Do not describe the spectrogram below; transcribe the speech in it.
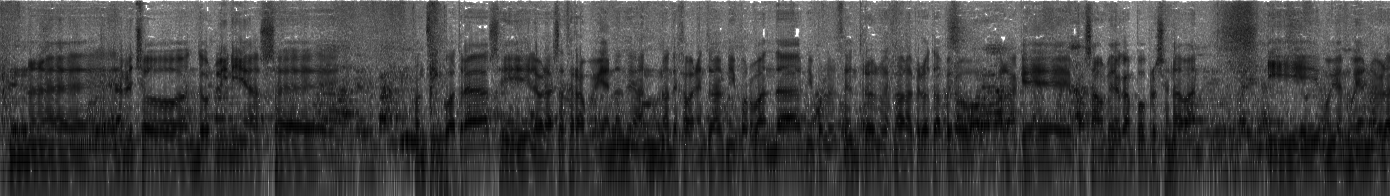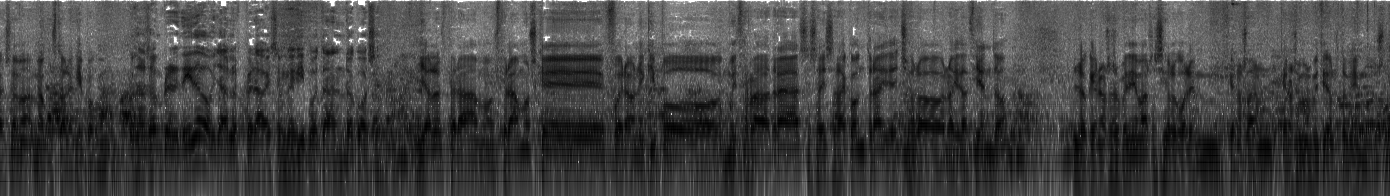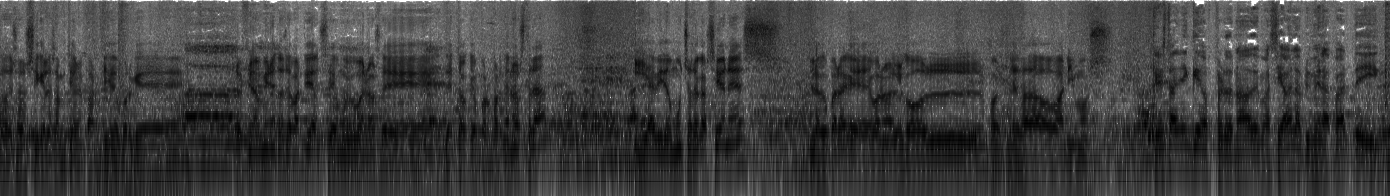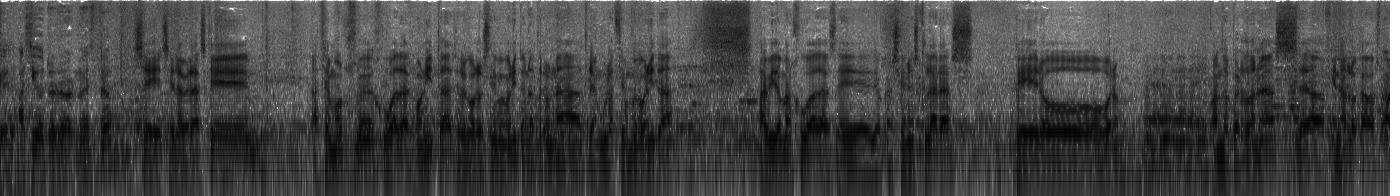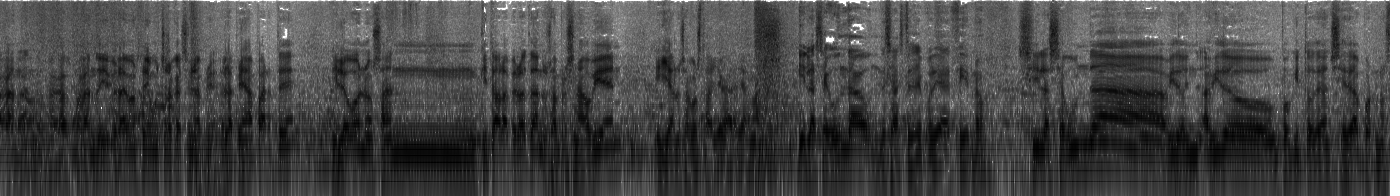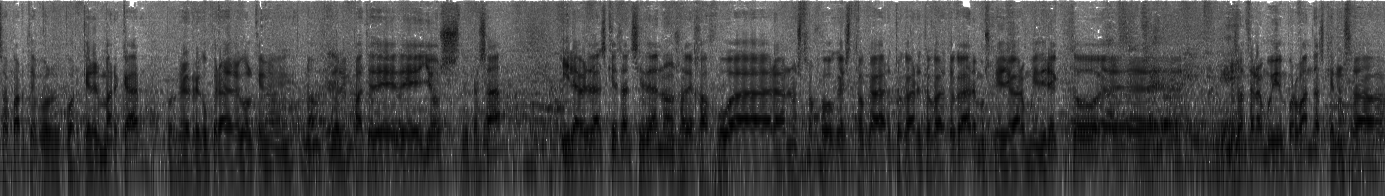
Eh, han hecho dos líneas eh, con cinco atrás y la verdad se ha cerrado muy bien. No han dejado entrar ni por bandas ni por el centro, nos dejaban la pelota, pero a la que pasamos medio campo presionaban y muy bien, muy bien. La verdad es que me ha- gustado el equipo. ¿Os ha sorprendido o ya lo esperabais un equipo tan rocoso? Ya lo esperábamos, esperábamos que fuera un equipo muy cerrado atrás, que saliese a la contra y de hecho lo, lo ha ido haciendo. Lo que nos ha sorprendido más ha sido el gol en- que, nos han- que nos hemos metido nosotros mismos. Todo eso sí que les ha metido en el partido porque los primeros minutos de partido han sido muy buenos de, de toque por parte nuestra y ha habido muchas ocasiones. Lo que pasa que bueno, el gol pues les ha dado ánimos. ¿Crees también que hemos perdonado demasiado en la primera parte y que ha sido otro error nuestro? Sí, sí, la verdad es que hacemos eh, jugadas bonitas, el gol ha sido muy bonito, una, una triangulación muy bonita. Ha habido más jugadas de, de ocasiones claras, pero bueno, eh, cuando perdonas, eh, al final lo acabas pagando. Lo acabas pagando y verdad, hemos tenido muchas ocasiones en la primera parte y luego nos han quitado la pelota, nos han presionado bien y ya nos ha costado llegar ya más. Y la segunda, un desastre, se podría decir, ¿no? Sí, la segunda ha habido, ha habido un poquito de ansiedad por nuestra parte, por, por querer marcar, por querer recuperar el gol que, ¿no? que dio el empate de, de ellos, de casa. Y la verdad es que esa ansiedad no nos ha dejado jugar a nuestro juego, que es tocar, tocar, tocar, tocar. Hemos querido llegar muy directo. eh, nos han cerrado muy bien por bandas, que nuestra,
